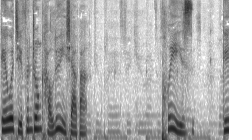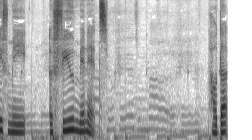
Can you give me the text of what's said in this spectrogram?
给我几分钟考虑一下吧。Please give me a few minutes. 好的，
